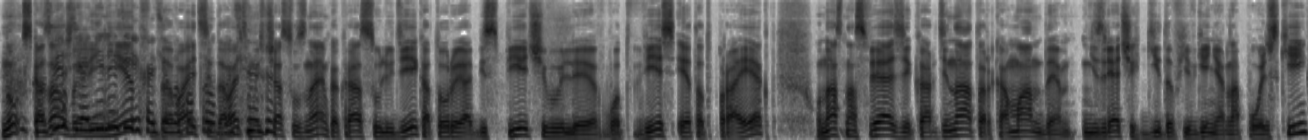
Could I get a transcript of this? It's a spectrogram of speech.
Ну, сказал вот, видишь, бы или нет, давайте, давайте мы сейчас узнаем как раз у людей, которые обеспечивали вот весь этот проект. У нас на связи координатор команды незрячих гидов Евгений Арнопольский.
